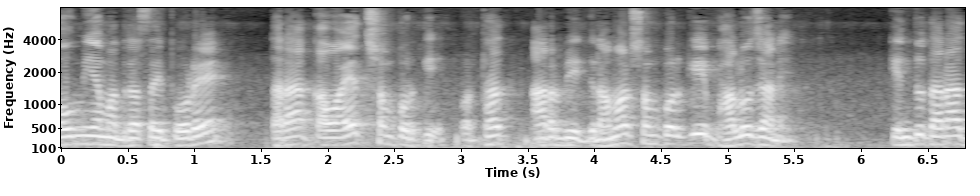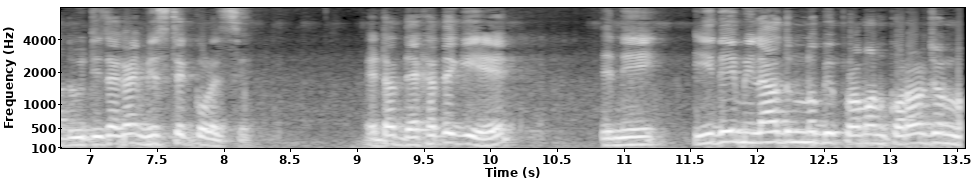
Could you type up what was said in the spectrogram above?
কৌমিয়া মাদ্রাসায় পড়ে তারা কাওয়ায়েত সম্পর্কে, অর্থাৎ আরবি গ্রামার সম্পর্কে ভালো জানে। কিন্তু তারা দুইটি জায়গায় মিস্টেক করেছে। এটা দেখাতে গিয়ে তিনি ঈদে মিলাদুন্নবী প্রমাণ করার জন্য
